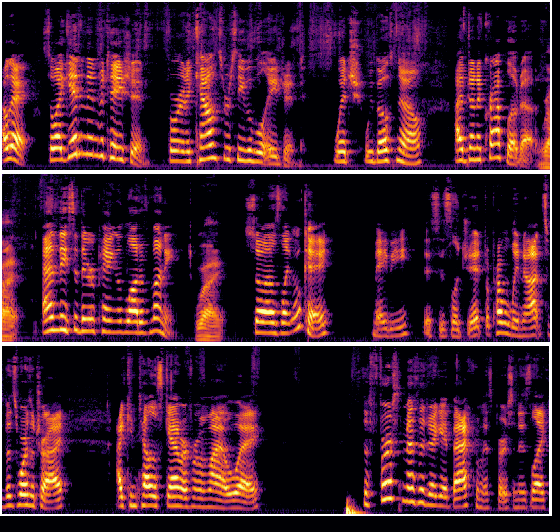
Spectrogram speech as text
Okay, so I get an invitation for an accounts receivable agent, which we both know I've done a crap load of. Right, And they said they were paying a lot of money. right. So I was like, okay, maybe this is legit, but probably not, so but it's worth a try. I can tell a scammer from a mile away. The first message I get back from this person is like,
